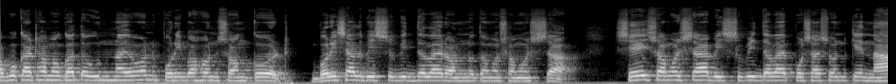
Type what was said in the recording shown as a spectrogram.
অবকাঠামোগত উন্নয়ন, পরিবহন সংকট, বরিশাল বিশ্ববিদ্যালয়ের অন্যতম সমস্যা। সেই সমস্যা বিশ্ববিদ্যালয় প্রশাসনকে না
